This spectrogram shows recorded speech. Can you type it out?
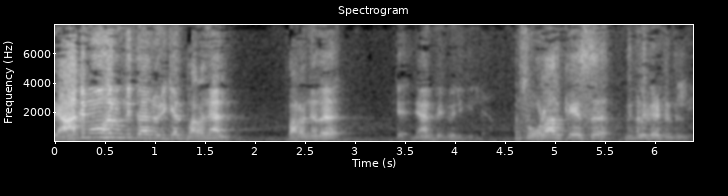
രാജ്മോഹൻ ഉണ്ണിത്താൻ ഒരിക്കൽ പറഞ്ഞാൽ പറഞ്ഞത് ഞാൻ പിൻവലിക്കില്ല. സോളാർ കേസ് നിങ്ങൾ കേട്ടിട്ടില്ലേ?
